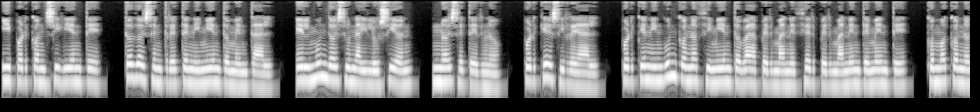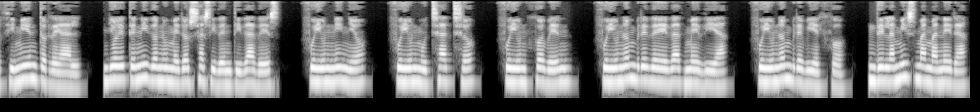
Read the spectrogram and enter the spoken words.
y por consiguiente, todo es entretenimiento mental. El mundo es una ilusión, no es eterno, porque es irreal, porque ningún conocimiento va a permanecer permanentemente, como conocimiento real. Yo he tenido numerosas identidades, fui un niño, fui un muchacho, fui un joven, fui un hombre de edad media, fui un hombre viejo. De la misma manera,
